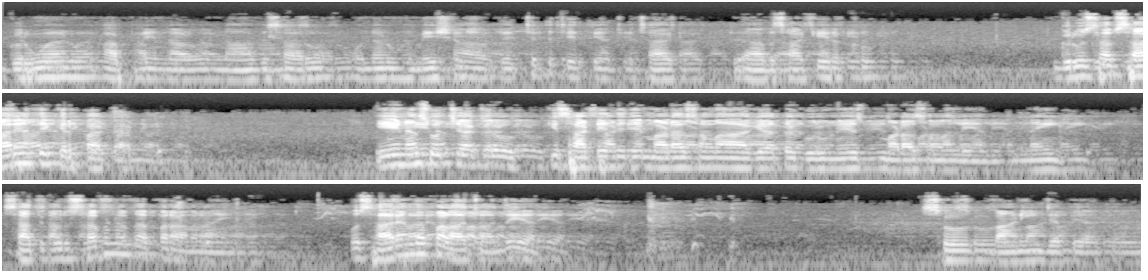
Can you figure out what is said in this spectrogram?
ਗੁਰੂਆਂ ਨੂੰ ਆਪਣੇ ਨਾਲੋਂ ਨਾ ਵਿਸਾਰੋ ਉਹਨਾਂ ਨੂੰ ਹਮੇਸ਼ਾ ਆਪਦੇ ਚਿੱਤ ਚੇਤਿਆਂ 'ਚ ਵਿਚਾ ਵਸਾ ਕੇ ਰੱਖੋ। ਗੁਰੂ ਸਾਹਿਬ ਸਾਰਿਆਂ ਤੇ ਕਿਰਪਾ ਕਰਨਗੇ। ਇਹ ਨਾ ਸੋਚਿਆ ਕਰੋ ਕਿ ਸਾਡੇ ਤੇ ਜੇ ਮਾੜਾ ਸਮਾਂ ਆ ਗਿਆ ਤਾਂ ਗੁਰੂ ਨੇ ਇਸ ਮਾੜਾ ਸਮਾਂ ਲਿਆ ਨਹੀਂ, ਸਤਿਗੁਰੂ ਸਭਨਾਂ ਦਾ ਭਰਾ ਬਣਾਏ ਉਹ ਸਾਰਿਆਂ ਦਾ ਭਲਾ ਚਾਹੁੰਦੇ ਆ। ਸੋ ਬਾਣੀ ਜਪਿਆ ਕਰੋ,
